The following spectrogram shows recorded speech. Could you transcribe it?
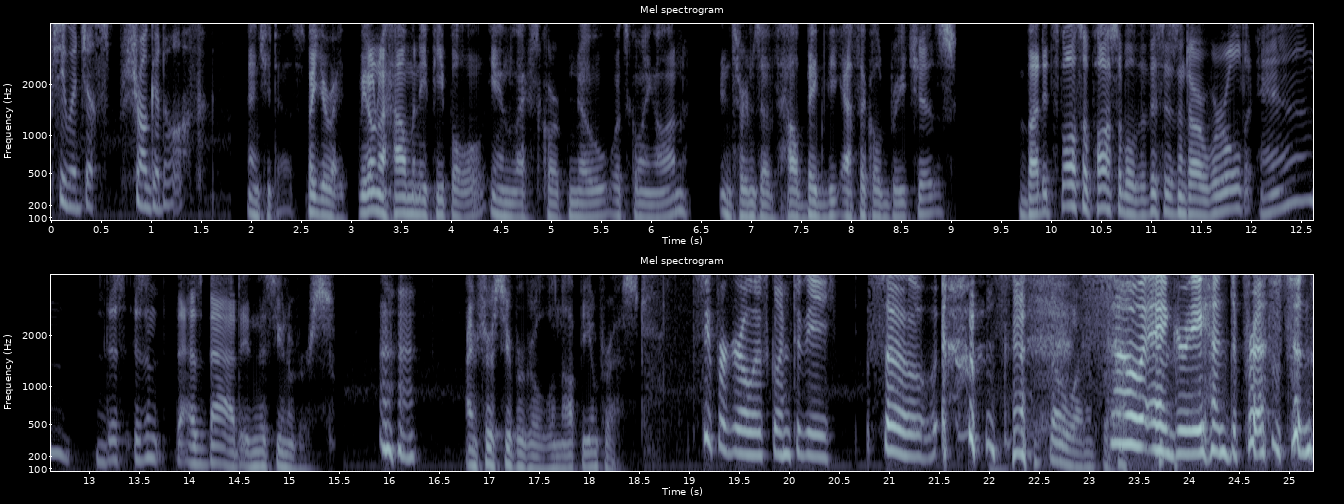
she would just shrug it off. And she does. But you're right. We don't know how many people in LexCorp know what's going on in terms of how big the ethical breach is. But it's also possible that this isn't our world and this isn't as bad in this universe. hmm I'm sure Supergirl will not be impressed. Supergirl is going to be so so so angry and depressed and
